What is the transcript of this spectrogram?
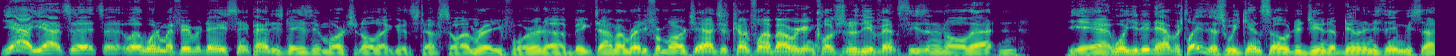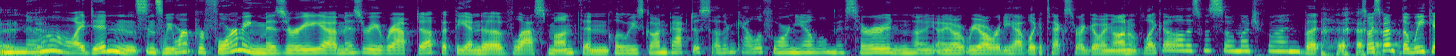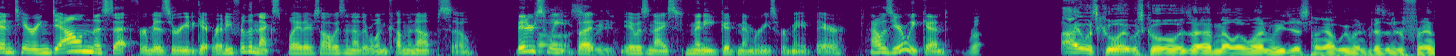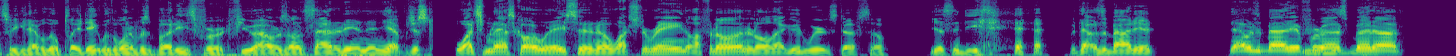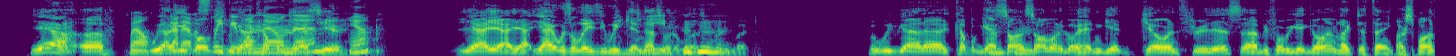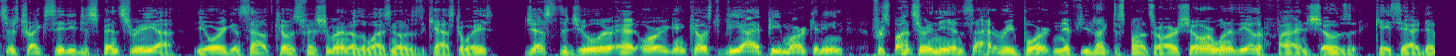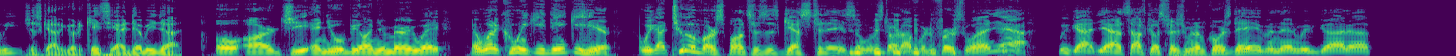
Yeah, yeah, it's a, it's a, well, one of my favorite days. St. Patty's Day is in March and all that good stuff. So I'm ready for it, uh, big time. I'm ready for March. Yeah, just kind of flying by. We're getting closer to the event season and all that. And yeah, well, you didn't have a play this weekend. So did you end up doing anything besides? No, I didn't. Since we weren't performing Misery, uh, Misery wrapped up at the end of last month, and Chloe's gone back to Southern California. We'll miss her, and I, I, we already have like a text thread going on of like, oh, this was so much fun. But so I spent the weekend tearing down the set for Misery to get ready for the next play. There's always another one coming up, so bittersweet, Oh, but it was nice. Many good memories were made there. How was your weekend? It was cool. It was cool. It was a mellow one. We just hung out. We went and visited a friend so he could have a little play date with one of his buddies for a few hours on Saturday. And then, yep, just watch some NASCAR race and uh, watch the rain off and on and all that good weird stuff. So, yes, indeed. but that was about it. That was about it for Mhm. us. But, uh, yeah, uh, Well, We we gotta have going a 'cause we sleepy got a one now couple and guests then. here. Yeah. yeah, yeah, yeah. Yeah, it was a lazy weekend. That's what it was, pretty much. But we've got a couple guests on, Mhm. so I want to go ahead and get going through this. Uh, before we get going, I'd like to thank our sponsors, Trike City Dispensary, uh, the Oregon South Coast Fishermen, otherwise known as the Castaways, Just the Jeweler, and Oregon Coast VIP Marketing for sponsoring the Insider Report. And if you'd like to sponsor our show or one of the other fine shows at KCIW, you just got to go to kciw.org and you will be on your merry way. And what a coinky dinky here. We got two of our sponsors as guests today. So we'll start off with the first one. Yeah. We've got, yeah, South Coast Fisherman, of course, Dave. And then we've got, uh,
